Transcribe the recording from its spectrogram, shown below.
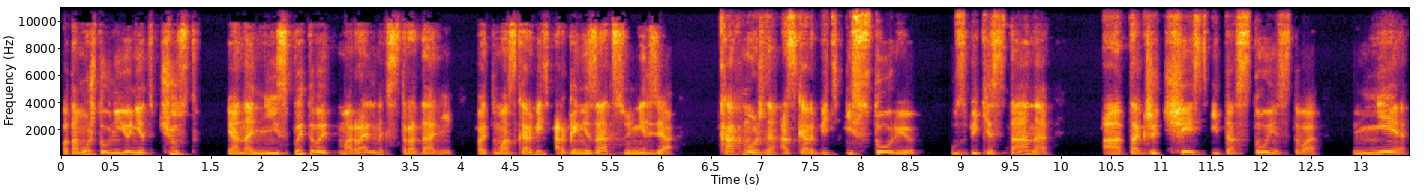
потому что у нее нет чувств, и она не испытывает моральных страданий. Поэтому оскорбить организацию нельзя. Как можно оскорбить историю Узбекистана, а также честь и достоинство не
